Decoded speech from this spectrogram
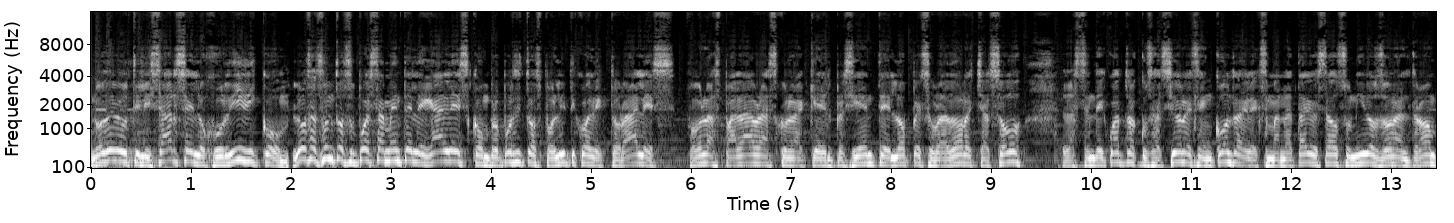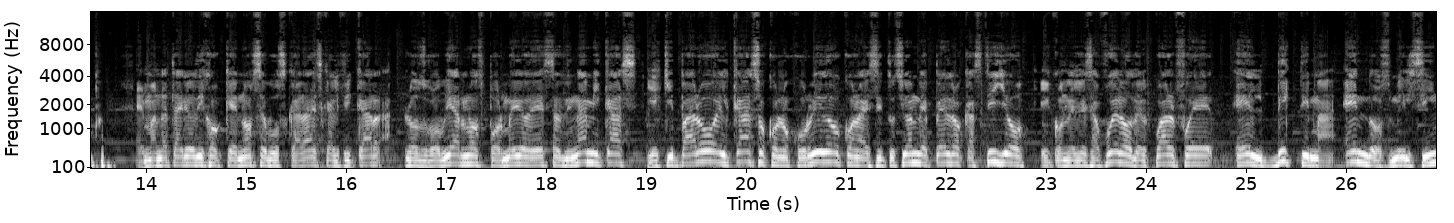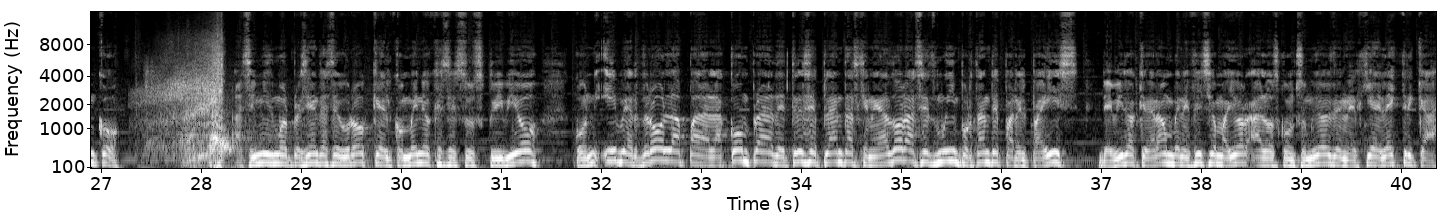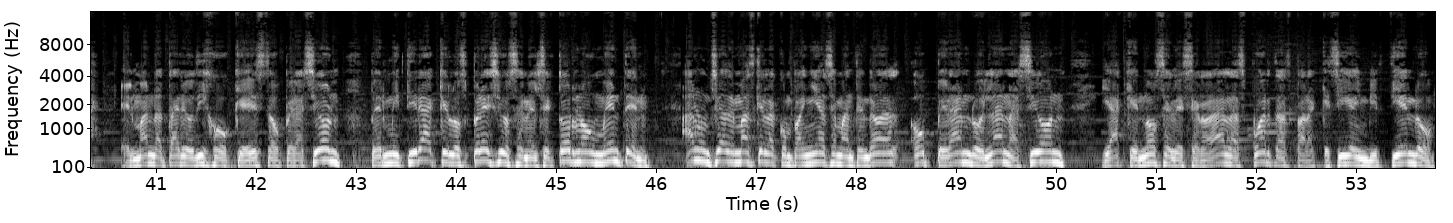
No debe utilizarse lo jurídico, los asuntos supuestamente legales con propósitos político-electorales. Fueron las palabras con las que el presidente López Obrador rechazó las 34 acusaciones en contra del exmandatario de Estados Unidos Donald Trump. El mandatario dijo que no se buscará descalificar los gobiernos por medio de estas dinámicas y equiparó el caso con lo ocurrido con la destitución de Pedro Castillo y con el desafuero del cual fue él víctima en 2005. Asimismo, el presidente aseguró que el convenio que se suscribió con Iberdrola para la compra de 13 plantas generadoras es muy importante para el país, debido a que dará un beneficio mayor a los consumidores de energía eléctrica. El mandatario dijo que esta operación permitirá que los precios en el sector no aumenten. Anunció además que la compañía se mantendrá operando en la nación, ya que no se le cerrarán las puertas para que siga invirtiendo.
